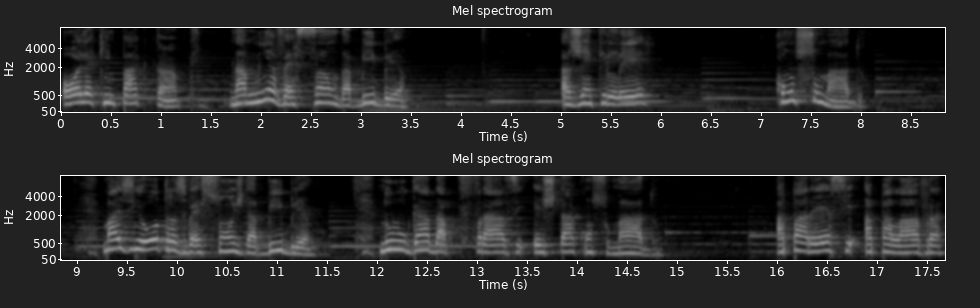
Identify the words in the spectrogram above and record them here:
Olha que impactante. Na minha versão da Bíblia, a gente lê consumado. Mas em outras versões da Bíblia, no lugar da frase está consumado, aparece a palavra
